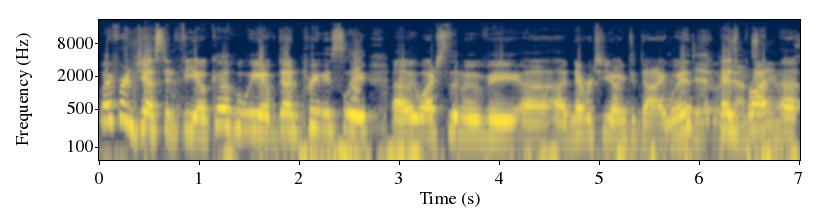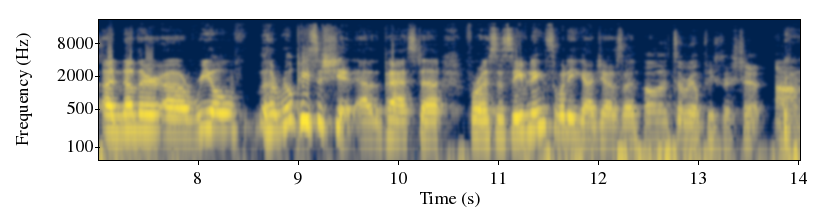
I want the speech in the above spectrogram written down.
My friend Justin Fioca, who we have done previously, uh, we watched the movie uh, uh, "Never Too Young to Die" with, with has John brought uh, another uh, real, real piece of shit out of the past uh, for us this evening. So, what do you got, Justin? Oh, it's a real piece of shit. Um,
